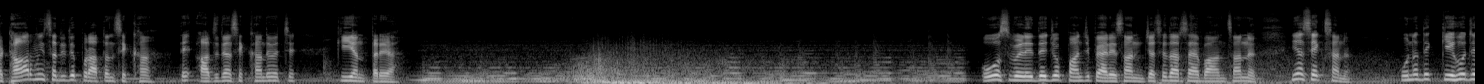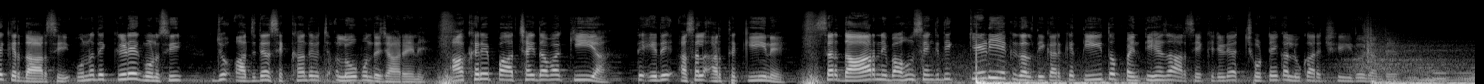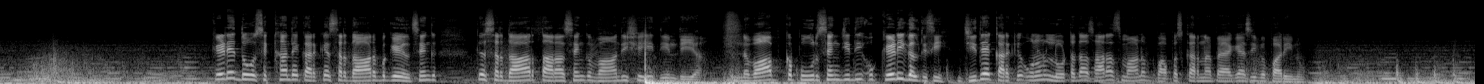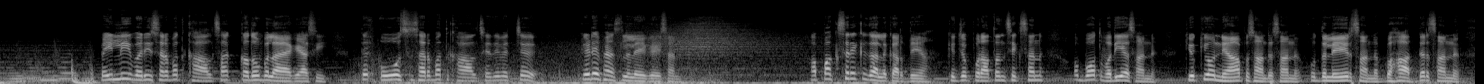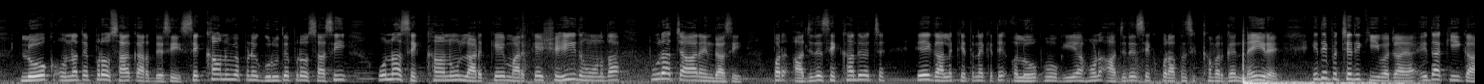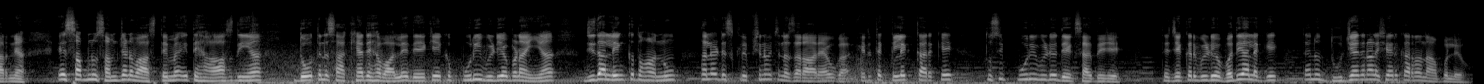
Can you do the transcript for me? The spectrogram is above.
18ਵੀਂ ਸਦੀ ਦੇ ਪੁਰਾਤਨ ਸਿੱਖਾਂ ਤੇ ਅੱਜ ਦੇ ਸਿੱਖਾਂ ਦੇ ਵਿੱਚ ਕੀ ਅੰਤਰ ਆ? ਉਸ ਵੇਲੇ ਦੇ ਜੋ ਪੰਜ ਪਿਆਰੇ ਸਨ, ਜਥੇਦਾਰ ਸਾਹਿਬਾਨ ਸਨ ਜਾਂ ਸਿੱਖ ਸਨ, ਉਹਨਾਂ ਦੇ ਕਿਹੋ ਜਿਹੇ ਕਿਰਦਾਰ ਸੀ? ਉਹਨਾਂ ਦੇ ਕਿਹੜੇ ਗੁਣ ਸੀ ਜੋ ਅੱਜ ਦੇ ਸਿੱਖਾਂ ਦੇ ਵਿੱਚ ਅਲੋਪ ਹੁੰਦੇ ਜਾ ਰਹੇ ਨੇ? ਆਖਰ ਇਹ ਪਾਤਸ਼ਾਹੀ ਦਾਵਾ ਕੀ ਆ ਤੇ ਇਹਦੇ ਅਸਲ ਅਰਥ ਕੀ ਨੇ? ਸਰਦਾਰ ਨਿਬਾਹੂ ਸਿੰਘ ਦੀ ਕਿਹੜੀ ਇੱਕ ਗਲਤੀ ਕਰਕੇ 30 ਤੋਂ 35 ਹਜ਼ਾਰ ਸਿੱਖ ਜਿਹੜੇ ਆ ਛੋਟੇ ਘੱਲੂ ਘਰ ਸ਼ਹੀਦ ਹੋ ਜਾਂਦੇ ਆ? ਕਿਹੜੇ ਦੋ ਸਿੱਖਾਂ ਦੇ ਕਰਕੇ ਸਰਦਾਰ ਬਘੇਲ ਸਿੰਘ ਤੇ ਸਰਦਾਰ ਤਾਰਾ ਸਿੰਘ ਵਾਂ ਦੀ ਸ਼ਹੀਦੀ ਹੁੰਦੀ ਆ? ਨਵਾਬ ਕਪੂਰ ਸਿੰਘ ਜੀ ਦੀ ਉਹ ਕਿਹੜੀ ਗਲਤੀ ਸੀ, ਜਿਹਦੇ ਕਰਕੇ ਉਹਨਾਂ ਨੂੰ ਲੁੱਟ ਦਾ ਸਾਰਾ ਸਮਾਨ ਵਾਪਸ ਕਰਨਾ ਪੈ ਗਿਆ ਸੀ ਵਪਾਰੀ ਨੂੰ? ਪਹਿਲੀ ਵਾਰੀ ਸਰਬਤ ਖਾਲਸਾ ਕਦੋਂ ਬੁਲਾਇਆ ਗਿਆ ਸੀ ਤੇ ਉਸ ਸਰਬਤ ਖਾਲਸੇ ਦੇ ਵਿੱਚ ਕਿਹੜੇ ਫੈਸਲੇ ਲਏ ਗਏ ਸਨ? ਆਪਾਂ ਅਕਸਰ ਇੱਕ ਗੱਲ ਕਰਦੇ ਹਾਂ ਕਿ ਜੋ ਪੁਰਾਤਨ ਸਿੱਖ ਸਨ, ਉਹ ਬਹੁਤ ਵਧੀਆ ਸਨ, ਕਿਉਂਕਿ ਉਹ ਨਿਆਂ ਪਸੰਦ ਸਨ ਉਹ ਦਲੇਰ ਸਨ, ਬਹਾਦਰ ਸਨ। ਲੋਕ ਉਹਨਾਂ ਤੇ ਭਰੋਸਾ ਕਰਦੇ ਸੀ। ਸਿੱਖਾਂ ਨੂੰ ਵੀ ਆਪਣੇ ਗੁਰੂ ਤੇ ਭਰੋਸਾ ਸੀ। ਉਹਨਾਂ ਸਿੱਖਾਂ ਨੂੰ ਲੜ ਕੇ ਮਰ ਕੇ ਸ਼ਹੀਦ ਹੋਣ ਦਾ ਪੂਰਾ ਚਾਅ ਰਹਿੰਦਾ ਸੀ। ਪਰ ਅੱਜ ਦੇ ਸਿੱਖਾਂ ਦੇ ਵਿੱਚ ਇਹ ਗੱਲ ਕਿਤੇ ਨਾ ਕਿਤੇ ਅਲੋਪ ਹੋ ਗਈ ਆ। ਹੁਣ ਅੱਜ ਦੇ ਸਿੱਖ ਪੁਰਾਤਨ ਸਿੱਖਾਂ ਵਰਗੇ ਨਹੀਂ ਰਹੇ। ਇਹਦੇ ਪਿੱਛੇ ਦੀ ਕੀ ਵਜ੍ਹਾ ਆ? ਇਹਦਾ ਕੀ ਕਾਰਨ ਆ? ਇਹ ਸਭ ਨੂੰ ਸਮਝਣ ਵਾਸਤੇ ਮੈਂ ਇਤਿਹਾਸ ਦੀਆਂ ਦੋ ਤਿੰਨ ਸਾਖੀਆਂ ਦੇ ਹਵਾਲੇ ਦੇ ਕੇ ਇੱਕ ਪੂਰੀ ਵੀਡੀਓ ਬਣਾਈ ਆ, ਜਿਹਦਾ ਲਿੰਕ ਤੁਹਾਨੂੰ ਥੱਲੇ ਡਿਸਕ੍ਰਿਪਸ਼ਨ ਵਿੱਚ ਨਜ਼ਰ ਆ ਰਿਹਾ ਹੋਊਗਾ। ਇਹਦੇ ਤੇ ਕਲਿੱਕ ਕਰਕੇ ਤੁਸੀਂ ਪੂਰੀ ਵੀਡੀਓ ਦੇਖ ਸਕਦੇ ਜੇ। ਤੇ ਜੇਕਰ ਵੀਡੀਓ ਵਧੀਆ ਲੱਗੇ, ਤਾਂ ਇਹਨੂੰ ਦੂਜਿਆਂ ਦੇ ਨਾਲ ਸ਼ੇਅਰ ਕਰਨਾ ਨਾ ਭੁੱਲਿਓ।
